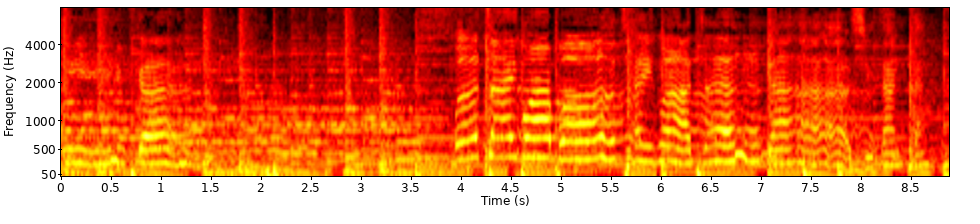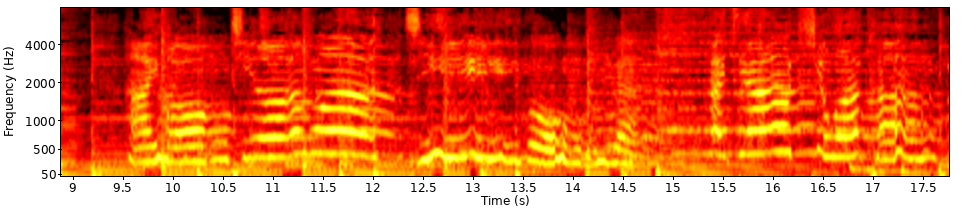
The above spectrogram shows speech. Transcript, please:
的干。无猜我，无猜我，怎甲水当当？海风笑我海鸟笑我空单。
